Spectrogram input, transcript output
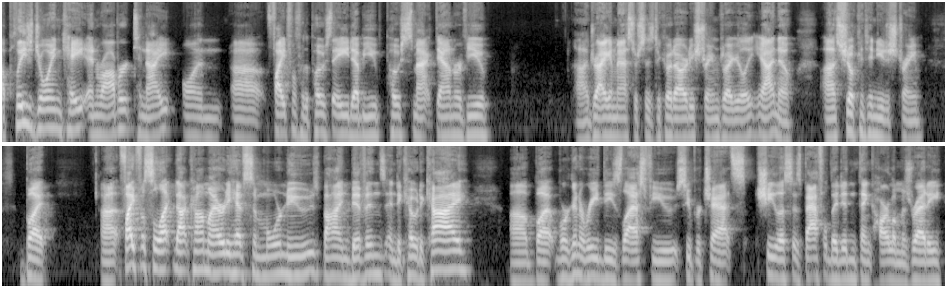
Uh, please join Kate and Robert tonight on uh, Fightful for the post AEW, post SmackDown review. Uh, Dragon Master says Dakota already streams regularly. Yeah, I know. Uh, she'll continue to stream. But uh, FightfulSelect.com, I already have some more news behind Bivens and Dakota Kai. Uh, but we're going to read these last few super chats. Sheila says, baffled they didn't think Harland was ready.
